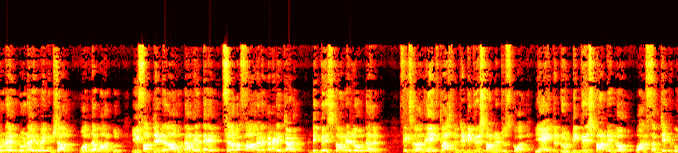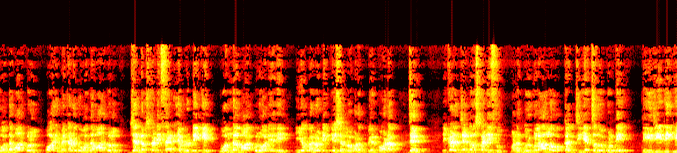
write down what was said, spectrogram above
నూట నూట ఇరవై నిమిషాలు వంద మార్కులు. ఈ సబ్జెక్ట్ ఎలా ఉంటుంది అంటే సిలబస్ ఆల్రెడీ ప్రకటించాడు. డిగ్రీ స్టాండర్డ్లో ఉంటుందండి సిక్స్ ఎయిత్ క్లాస్ నుంచి డిగ్రీ స్టాండర్డ్ చూసుకోవాలి. ఎయిత్ టు డిగ్రీ స్టాండర్డ్లో వారి సబ్జెక్ట్కు వంద మార్కులు వారి మెథడ్కు వంద మార్కులు జనరల్ స్టడీస్ అండ్ ఎబిలిటీకి వంద మార్కులు అనేది ఈ యొక్క నోటిఫికేషన్లో మనకు పేర్కోవడం జరిగింది. ఇక్కడ జనరల్ స్టడీస్ మనం గురుకులాల్లో ఒక్క జిఏ చదువుకుంటే టీజీటీకి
